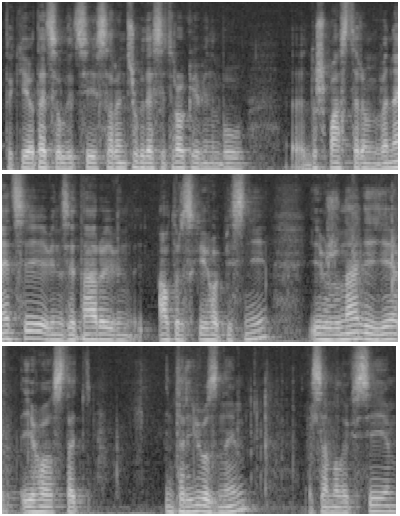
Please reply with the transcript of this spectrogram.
Такий отець Олексій Саранчук, 10 років він був е, душпастером в Венеції, він з гітарою, він авторські його пісні. І в журналі є його стать... інтерв'ю з ним, отцем Олексієм.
